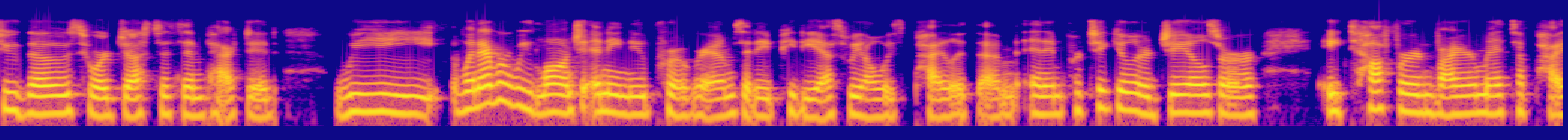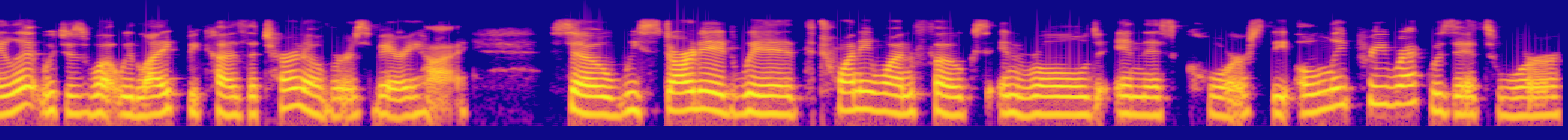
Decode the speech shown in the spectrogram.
to those who are justice impacted. We, whenever we launch any new programs at APDS, we always pilot them. And in particular, jails are a tougher environment to pilot, which is what we like because the turnover is very high. So we started with 21 folks enrolled in this course. The only prerequisites were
